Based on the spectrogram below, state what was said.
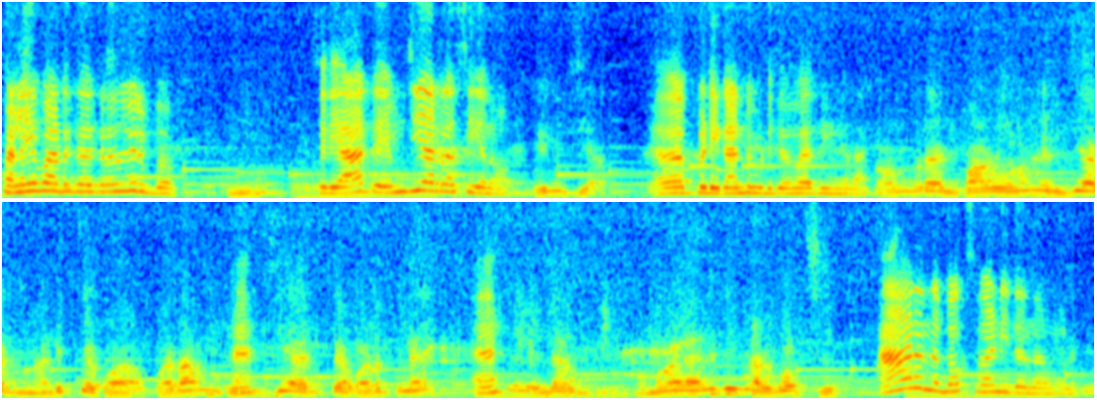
பழைய பாட்டு கேட்கறது விருப்பம். சரி யார்கிட்ட எம்ஜிஆர் ரசிகனும் எம்ஜிஆர். எப்படி கண்டுபிடிச்சோம் பாத்தீங்களா? சவுந்தரன் பாடுவனும் எம்ஜிஆர் நடிச்ச படம் எம்ஜிஆர் படத்துல எல்லாம் பாக்ஸ் யார் அந்த பாக்ஸ் வாங்கி தந்தா உங்களுக்கு?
